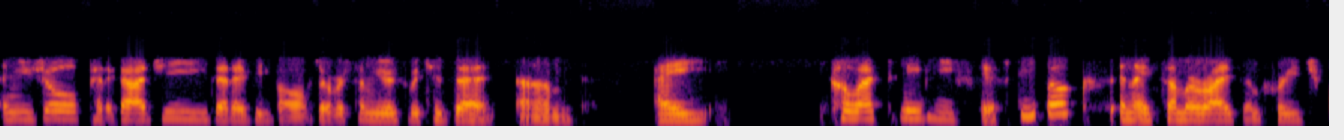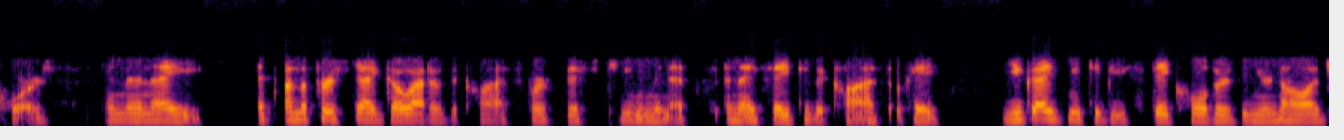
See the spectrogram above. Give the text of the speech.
unusual pedagogy that I've evolved over some years, which is that um, I collect maybe 50 books and I summarize them for each course. And then I on the first day, I go out of the class for 15 minutes and I say to the class, okay, you guys need to be stakeholders in your knowledge.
